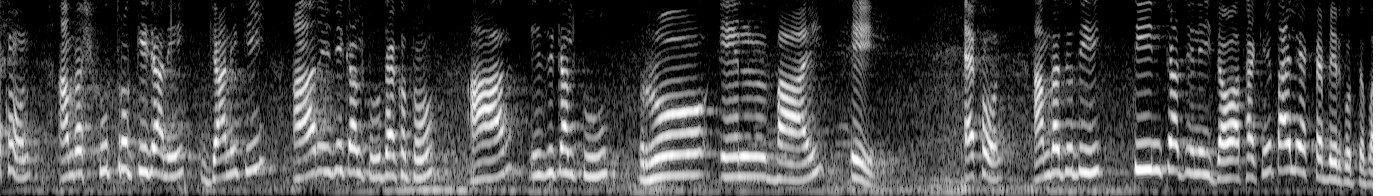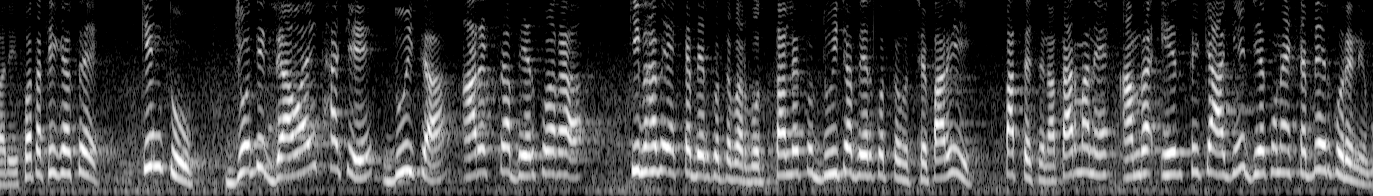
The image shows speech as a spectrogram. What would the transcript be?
এখন আমরা সূত্র কি জানি? জানি কি? আর ইজিক্যাল টু দেখো তো আর equal to rho L by A এখন আমরা যদি তিনটা জিনিস দেওয়া থাকে, তাইলে একটা বের করতে পারি। কথা ঠিক আছে? কিন্তু যদি দেওয়াই থাকে দুইটা, আরেকটা বের করা, কীভাবে একটা বের করতে পারব? তাহলে তো দুইটা বের করতে হচ্ছে, পারি? পারতেছে না। তার মানে আমরা এর থেকে আগে যে কোনো একটা বের করে নেব।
